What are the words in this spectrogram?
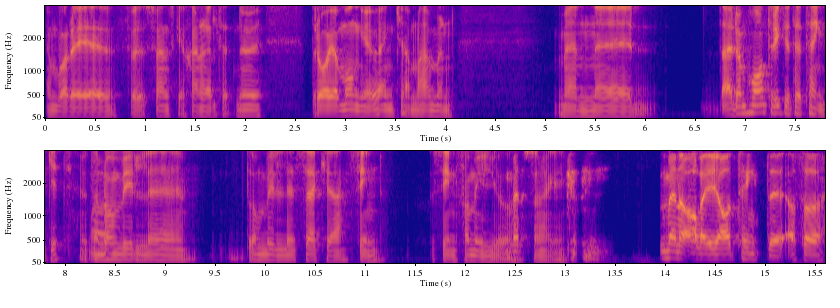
än vad det är för svenskar generellt sett. Nu drar jag många över en kam här, men, men eh, nej, de har inte riktigt det tänket, utan de, vill, eh, de vill säkra sin, sin familj och Men- sådana grejer. Men alla, jag tänkte, alltså,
